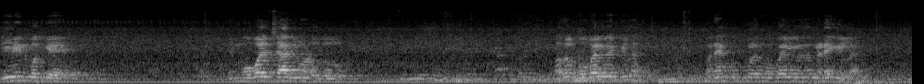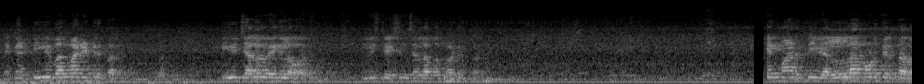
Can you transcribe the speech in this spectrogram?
ನೀರಿನ ಬಗ್ಗೆ ನಿಮ್ಮ ಮೊಬೈಲ್ ಚಾರ್ಜ್ ಮಾಡೋದು. ಮೊದಲು ಮೊಬೈಲ್ ಬೇಕಿಲ್ಲ. ಮನ್ಯಾಗ ಕುತ್ಕೊಳ್ಳಿ ಮೊಬೈಲ್ ನಡೆಯಂಗಿಲ್ಲ. ಯಾಕಂದ್ರೆ ಟಿವಿ ಬಂದ್ ಮಾಡಿ ಇಟ್ಟಿರ್ತಾರೆ ಟಿವಿ ಚಾಲು ಇರಂಗಿಲ್ಲ ಅವಾಗ. ಟಿವಿ ಸ್ಟೇಷನ್ಸ್ ಎಲ್ಲ ಬಂದ್ ಮಾಡಿರ್ತಾರೆ. ಏನ್ ಮಾಡ್ತೀವಿ? ಎಲ್ಲ ನೋಡ್ತಿರ್ತಾರ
